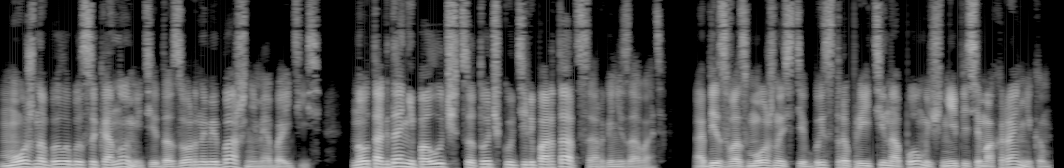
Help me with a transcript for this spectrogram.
Можно было бы сэкономить и дозорными башнями обойтись, но тогда не получится точку телепортации организовать, а без возможности быстро прийти на помощь неписям-охранникам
